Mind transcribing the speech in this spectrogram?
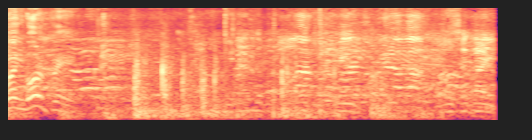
buen golpe. No se cae.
